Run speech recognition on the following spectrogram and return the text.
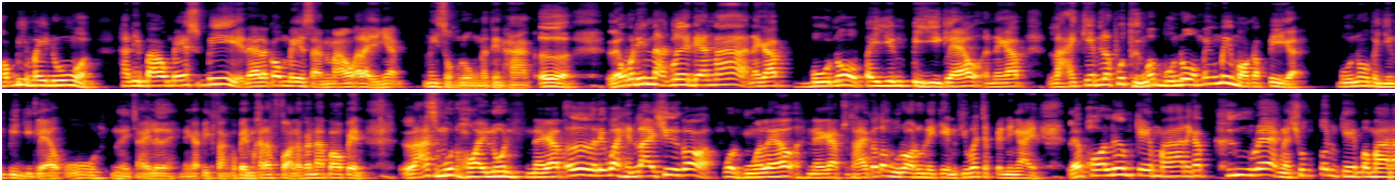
คอบบี้ไมนูฮันนิบาลเมสบี้แล้วก็เมสันเมาส์อะไรอย่างเงี้ยไม่ส่งลงนะเทนฮากเออ แล้ววันนี้หนักเลยแดนหน้านะครับบูโน่ไปยืนปีอีกแล้วนะครับหลายเกมที่เราพูดถึงว่าบูโน่ไม่ไม่เหมาะกับปีกอะ บูโน่ไปยืนปีกอีกแล้ว โอ้เหนื่อยใจเลยนะครับอีกฝั่งก็เป็นคาร์ลฟอร์ดแล้วก็หน้าเป้าเป็นลาสมุดฮอยลุนนะครับเออเรียกว่าเห็นรายชื่อก็ปวดหัวแล้วนะครับสุดท้ายก็ต้องรอดูในเกมที่ว่าจะเป็นยังไง แล้วพอเริ่มเกมมานะครับครึ่งแรกนะช่วงต้นเกมประมาณ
